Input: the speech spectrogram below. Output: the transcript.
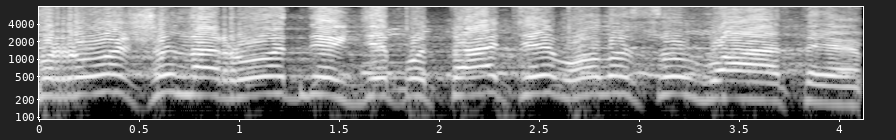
Прошу народних депутатів голосувати.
